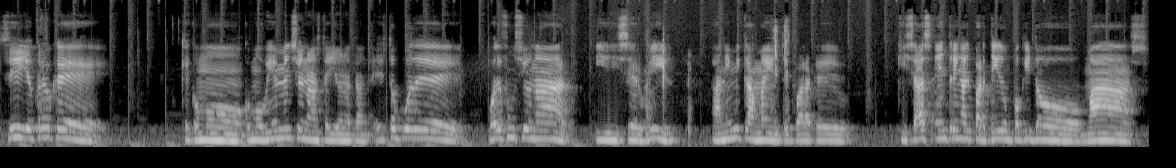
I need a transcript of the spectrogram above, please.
Sí, yo creo que, que como, como bien mencionaste, Jonathan, esto puede, puede funcionar y servir anímicamente para que quizás entren al partido un poquito más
